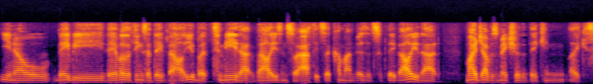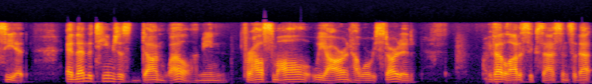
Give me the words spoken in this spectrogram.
you know maybe they have other things that they value but to me that values and so athletes that come on visits if they value that my job is to make sure that they can like see it. And then the team's just done well. I mean for how small we are and how well we started we've had a lot of success. And so that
